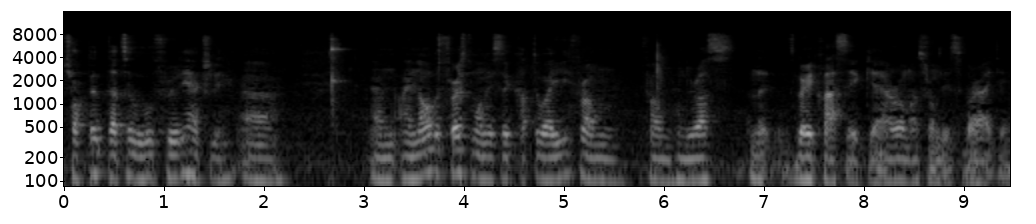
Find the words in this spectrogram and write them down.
chocolate. That's a little fruity actually. Uh, and I know the first one is a Catuai from from Honduras, and it's very classic uh, aromas from this variety.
